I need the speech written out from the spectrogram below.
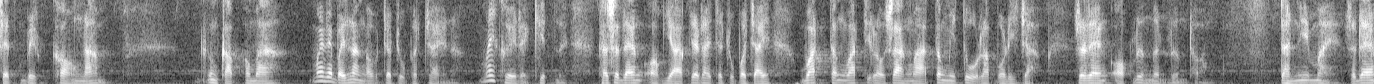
เสร็จไปเข้าห้องน้ำต้องกลับเอามา ไม่ได้ไปนั่งเอาจตุปัจจัยนะไม่เคยได้คิดเลย ถ้าแสดงออกอยากจะได้จตุปัจจัย วัดทั้งวัดที่เราสร้างมา ต้องมีตู้รับบริจาค แสดงออกเรื่องเงินเรื่องทอง แต่นี้ไม่แสดง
